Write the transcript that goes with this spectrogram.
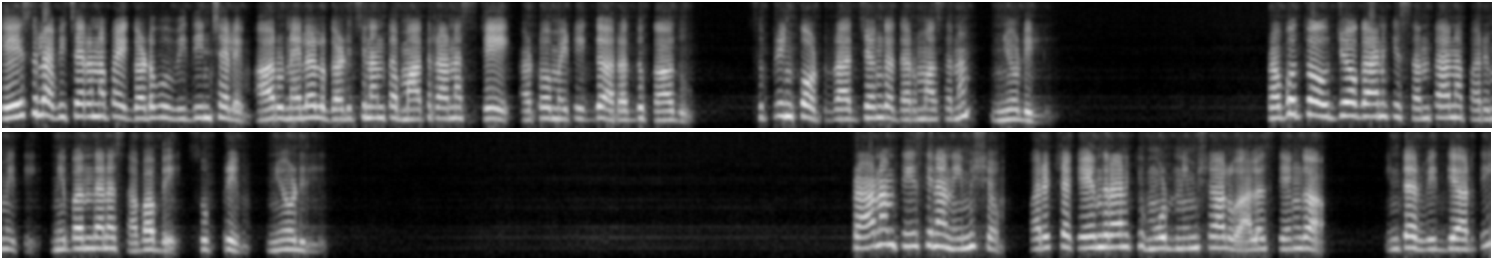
కేసుల విచారణపై గడువు విధించలేం. ఆరు నెలలు గడిచినంత మాత్రాన స్టే ఆటోమేటిక్గా రద్దు కాదు. సుప్రీంకోర్టు రాజ్యాంగ ధర్మాసనం న్యూఢిల్లీ. ప్రభుత్వ ఉద్యోగానికి సంతాన పరిమితి నిబంధన సబబే సుప్రీం న్యూఢిల్లీ. ప్రాణం తీసిన నిమిషం పరీక్ష కేంద్రానికి మూడు నిమిషాలు ఆలస్యంగా ఇంటర్ విద్యార్థి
